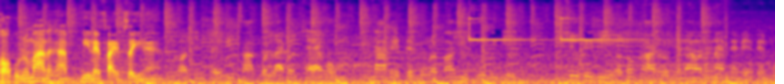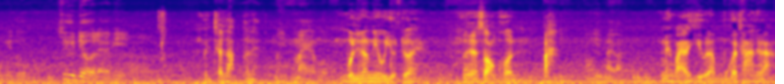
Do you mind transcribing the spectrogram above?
ขอบคุณมากๆนะครับมีในฝ่ายซีนะก็เช่นเคยพี่ฝากกดไลค์กดแชร์ให้ผมหน้าเพจเฟซบุ๊กแล้วก็ยูทูบพี่พี ชื่อพีพีออโต้คาร์ทูชแนลทั้งในแฟนเพจเฟซบุ๊กยูทูบชื่อเดียวเลยครับพี่เหมือนจะหลับแล้วเนี่ยไม่ไม่ครับผมวันนี้ต้องนิวหยุดด้วยเหลือสองคนไปต้องรีบไปก่อนไม่ไหวแล้วหิวแล้วหมูกระทะด้วยอะ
